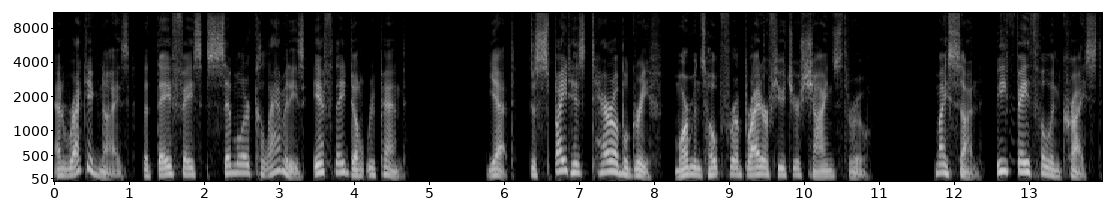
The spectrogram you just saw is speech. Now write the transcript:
and recognize that they face similar calamities if they don't repent. Yet, despite his terrible grief, Mormon's hope for a brighter future shines through. My son, be faithful in Christ,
